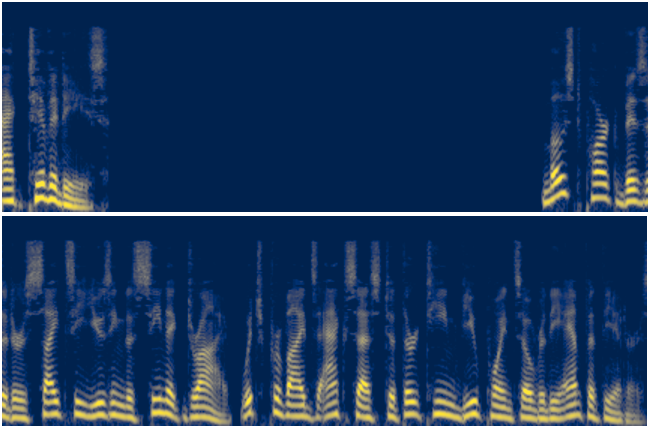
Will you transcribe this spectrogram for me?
Activities Most park visitors sightsee using the Scenic Drive, which provides access to 13 viewpoints over the amphitheaters.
